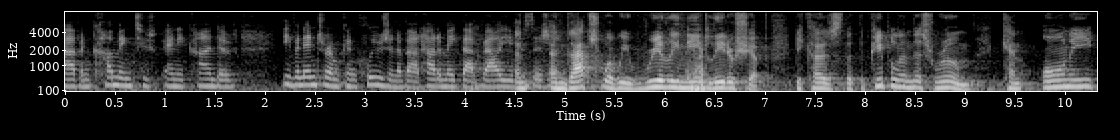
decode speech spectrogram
have and coming to any kind of even interim conclusion about how to make that value And, decision. and that's where we really need leadership, because that the people in this room can only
